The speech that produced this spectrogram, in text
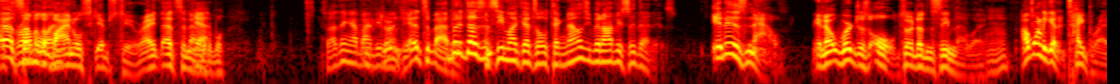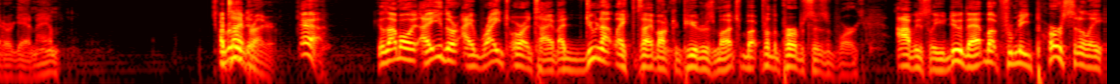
Yeah, some of the vinyl skips too, right? That's inevitable. So I think I might be. Sure, That's about But it. it doesn't seem like that's old technology. But obviously that is. It is now. You know, we're just old, so it doesn't seem that way. Mm-hmm. I want to get a typewriter again, man. A really do. typewriter. Yeah. Because I'm always I either I write or I type. I do not like to type on computers much, but for the purposes of work, obviously you do that. But for me personally,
